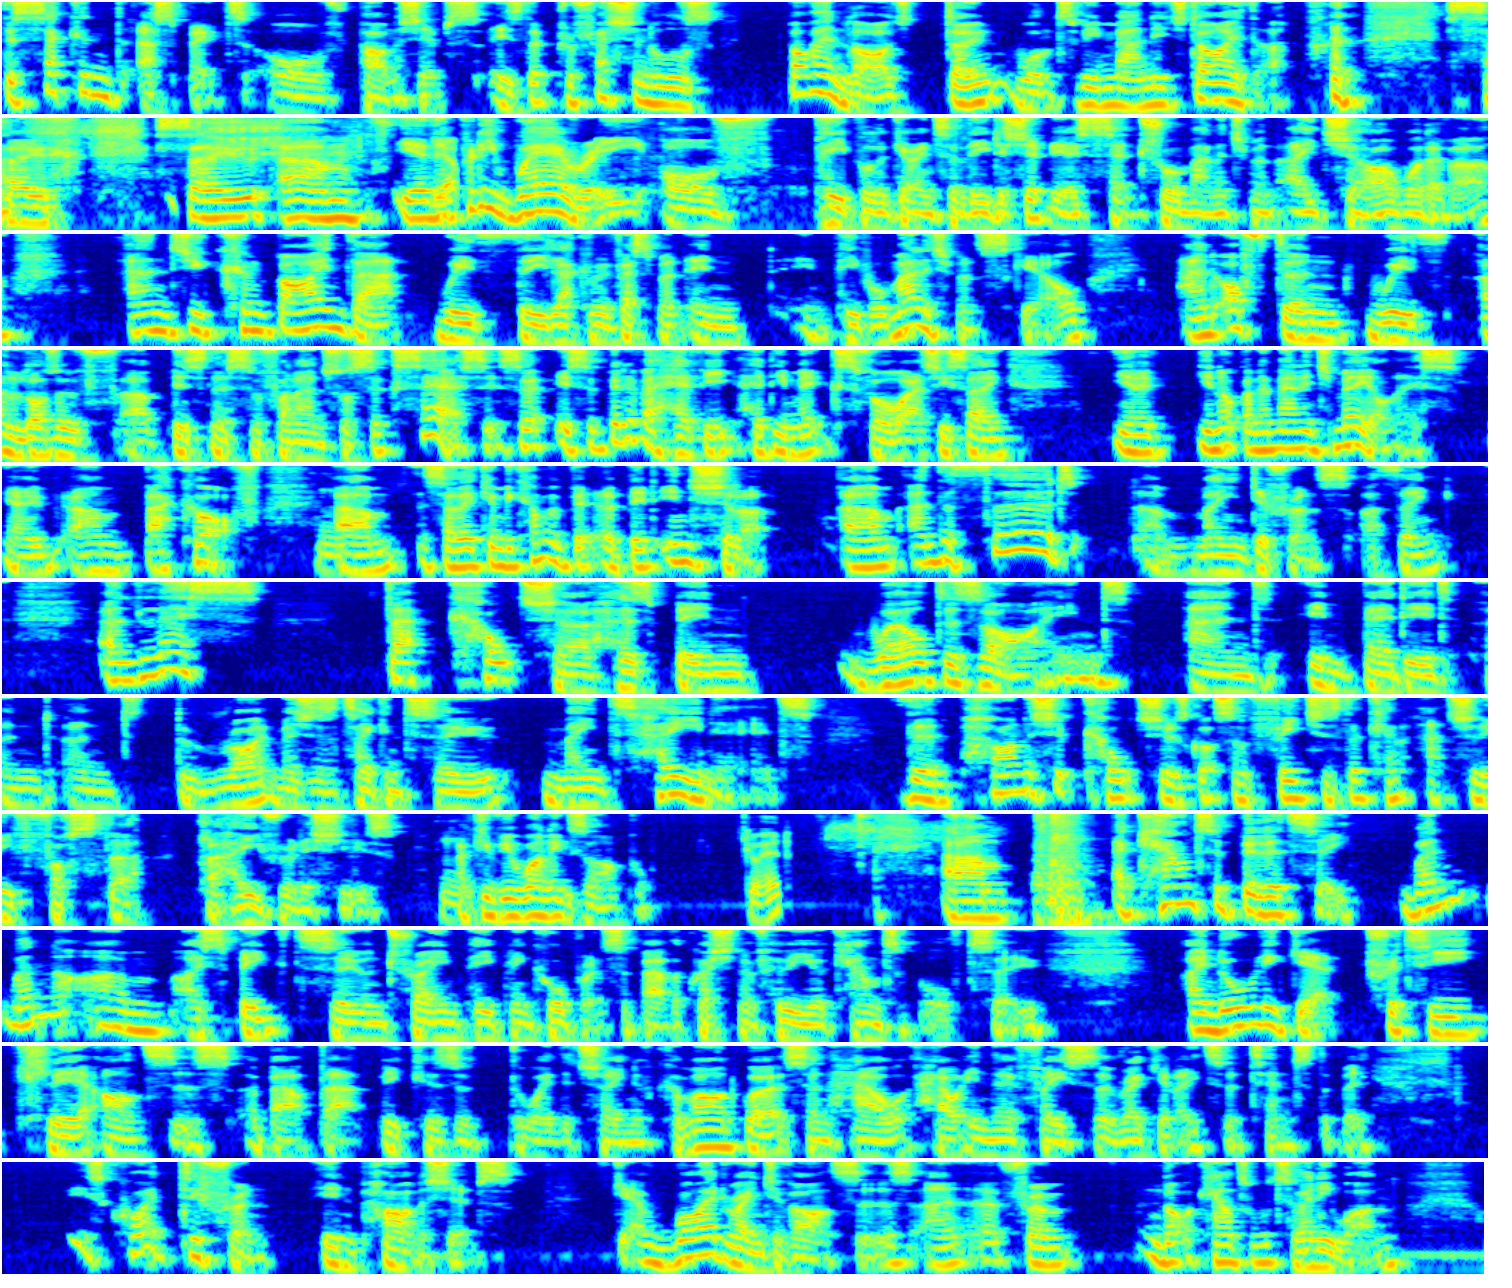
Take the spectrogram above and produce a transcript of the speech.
The second aspect of partnerships is that professionals by and large don't want to be managed either. so, so um, yeah, they're yep. pretty wary of people who go into leadership, you know, central management, HR, whatever. And you combine that with the lack of investment in in people management skill, and often with a lot of uh, business and financial success, it's a it's a bit of a heavy heady mix for actually saying, you know, you're not going to manage me on this. You know, um, back off. Mm. Um, so they can become a bit a bit insular um, and the third um, main difference, I think, unless that culture has been well designed and embedded and, and the right measures are taken to maintain it, then partnership culture has got some features that can actually foster behavioral issues. Hmm. I'll give you one example. Go ahead. Um, accountability when when um, I speak to and train people in corporates about the question of who you're accountable to, I normally get pretty clear answers about that because of the way the chain of command works and how how in their face the regulator tends to be. It's quite different in partnerships. You get a wide range of answers and uh, from not accountable to anyone,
